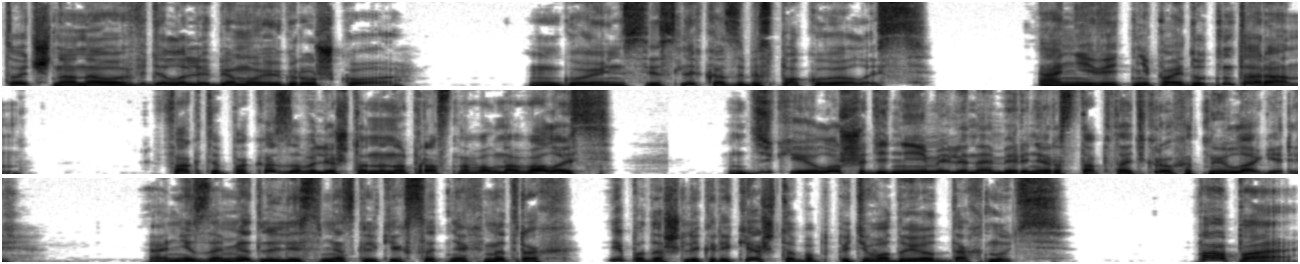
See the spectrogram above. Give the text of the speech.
Точно она увидела любимую игрушку. Гуэнси слегка забеспокоилась. «Они ведь не пойдут на таран?» Факты показывали, что она напрасно волновалась. Дикие лошади не имели намерения растоптать крохотный лагерь. Они замедлились в нескольких сотнях метрах и подошли к реке, чтобы попить воды и отдохнуть. «Папа!»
